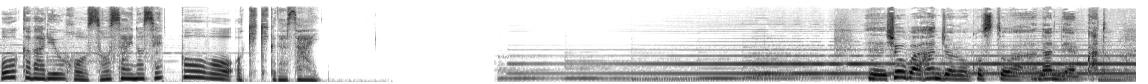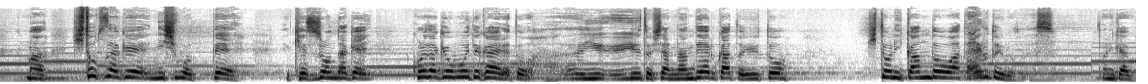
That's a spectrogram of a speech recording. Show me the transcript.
大川隆法総裁の説法をお聞きください。え商売繁盛のコストは何であるかと。まあ一つだけに絞って結論だけこれだけ覚えて帰れと言うとしたら何であるかというと人に感動を与えるということです。とにかく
